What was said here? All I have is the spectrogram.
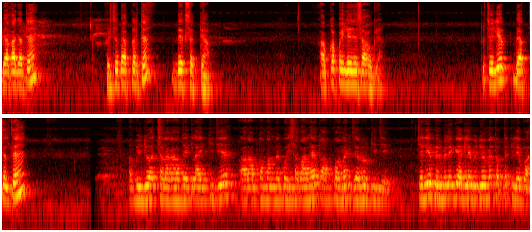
बैक आ जाते हैं, फिर से बैक करते हैं, देख सकते हैं आप। आपका पहले जैसा हो गया। तो चलिए बैक चलते हैं। और वीडियो अच्छा लगा हो तो एक लाइक कीजिए, और आपका मन में कोई सवाल है तो आप कमेंट ज़रूर कीजिए। चलिए फिर मिलेंगे अगले वीडियो में, तब तक के लिए बाय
